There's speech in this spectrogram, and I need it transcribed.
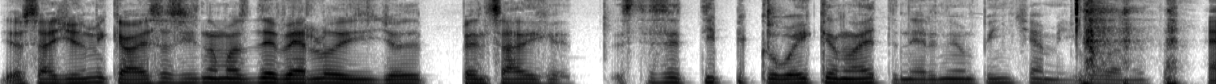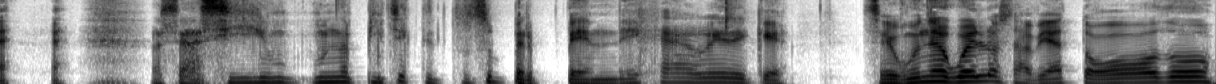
y, o sea, yo en mi cabeza así nomás de verlo y yo pensaba, dije, este es el típico güey que no ha de tener ni un pinche amigo, la neta. o sea, así un- una pinche actitud súper pendeja, güey, de que según el güey lo sabía todo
